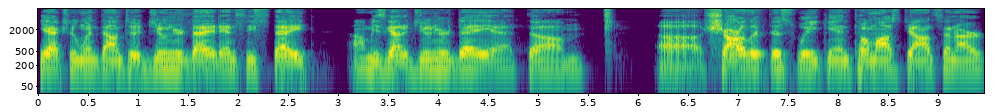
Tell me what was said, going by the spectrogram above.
He actually went down to a junior day at NC State. Um, he's got a junior day at um, uh, Charlotte this weekend. Tomas Johnson, our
